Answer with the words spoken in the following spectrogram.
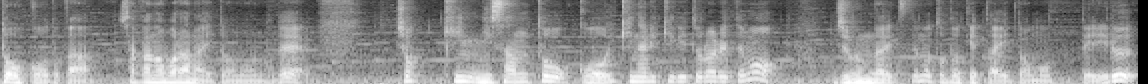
投稿とか遡らないと思うので直近23投稿をいきなり切り取られても自分がいつでも届けたいと思っている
